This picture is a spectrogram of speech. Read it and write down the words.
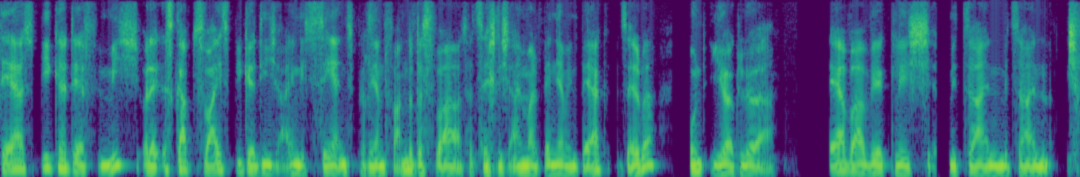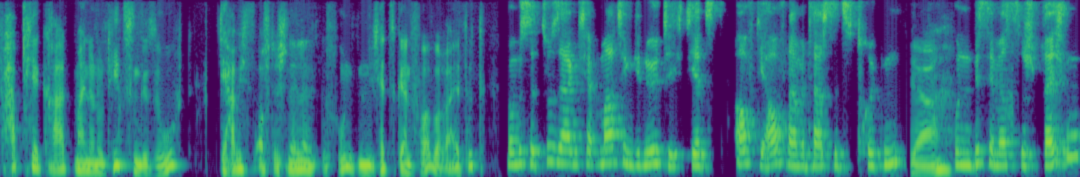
der Speaker, der für mich, oder es gab zwei Speaker, die ich eigentlich sehr inspirierend fand. Das war tatsächlich einmal Benjamin Berg selber und Jörg Löhr. Er war wirklich mit seinen, mit seinen, ich habe hier gerade meine Notizen gesucht. Die habe ich auf der Schnelle nicht gefunden. Ich hätte es gern vorbereitet. Man muss dazu sagen, ich habe Martin genötigt, jetzt auf die Aufnahmetaste zu drücken Ja. und ein bisschen was zu sprechen.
